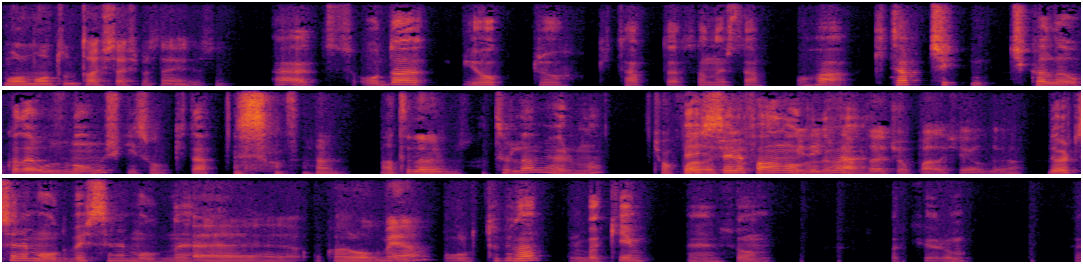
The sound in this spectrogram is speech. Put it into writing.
Mormont'un taşlaşmasına ne diyorsun? Evet, o da yoktu kitapta sanırsam. Oha, kitap çık çıkalı o kadar uzun olmuş ki son kitap. Hatırlamıyor musun? Hatırlamıyorum lan. Çok 5 fazla sene şey falan oldu Bir de değil mi? kitapta çok fazla şey oluyor. 4 sene mi oldu? 5 sene mi oldu ne? Ee, o kadar oldu mu ya? Oldu tabii lan. Bakayım. En son bakıyorum. Ee,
